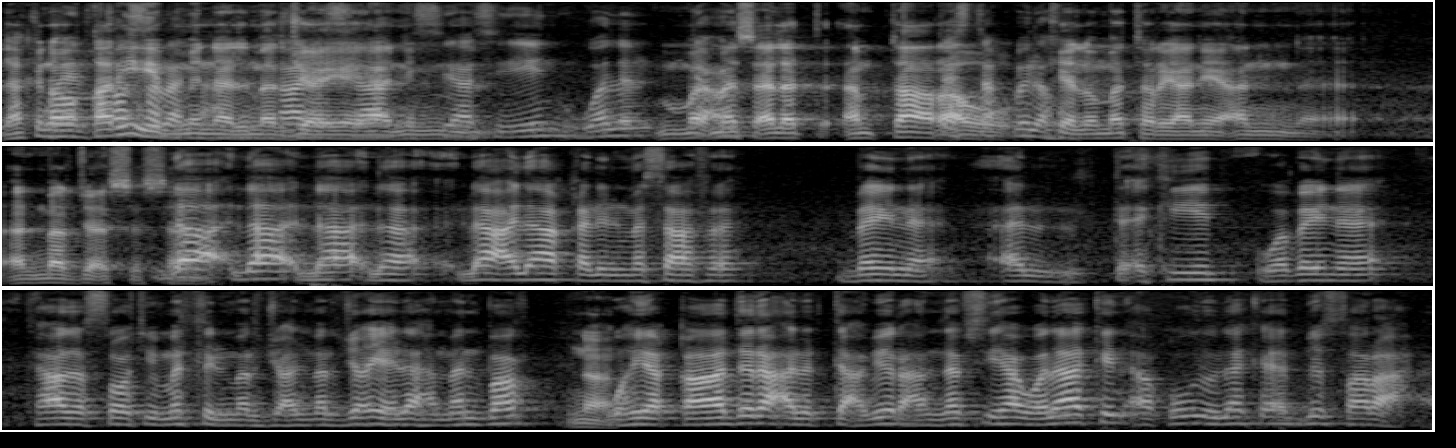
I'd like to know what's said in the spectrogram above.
لكنه قريب من المرجعية يعني السياسيين ولا مسألة أمتار أو كيلومتر يعني عن المرجع الاستسلام لا لا لا لا لا علاقة للمسافة بين التأكيد وبين هذا الصوت يمثل المرجع المرجعية لها منبر نعم. وهي قادرة على التعبير عن نفسها ولكن أقول لك بصراحة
